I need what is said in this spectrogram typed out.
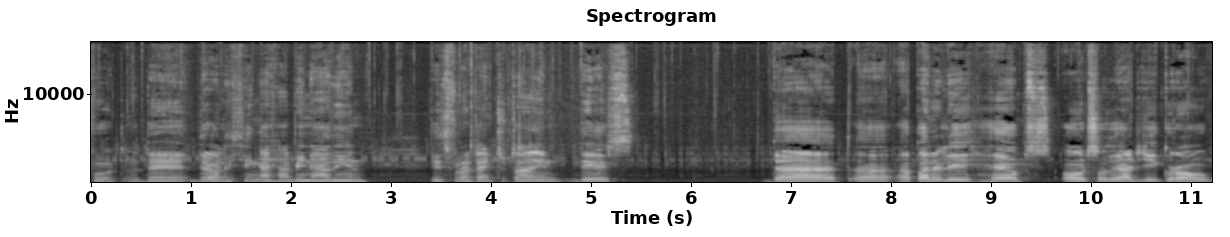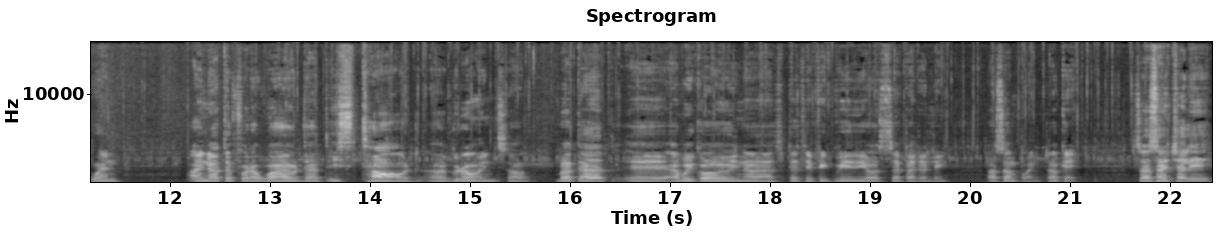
food. The, the only thing I have been adding is from time to time this that uh, apparently helps also the algae grow when I noticed for a while that it's stalled uh, growing. So, but that uh, I will go in a specific video separately at some point. Okay, so essentially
